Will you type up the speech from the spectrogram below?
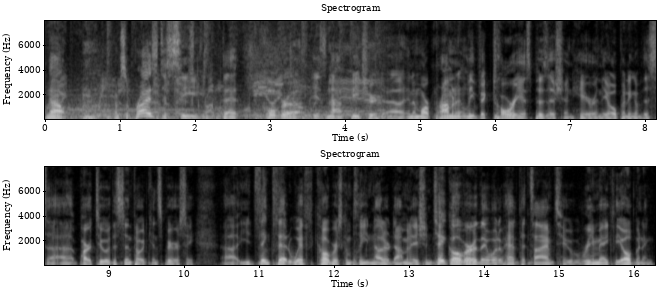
Now, I'm surprised to see that Cobra is not featured uh, in a more prominently victorious position here in the opening of this uh, uh, part two of the Synthoid conspiracy. Uh, you'd think that with Cobra's complete and utter domination takeover, they would have had the time to remake the opening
